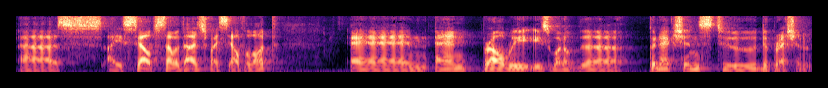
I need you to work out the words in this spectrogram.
Uh, I self sabotage myself a lot, and and probably is one of the connections to depression.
